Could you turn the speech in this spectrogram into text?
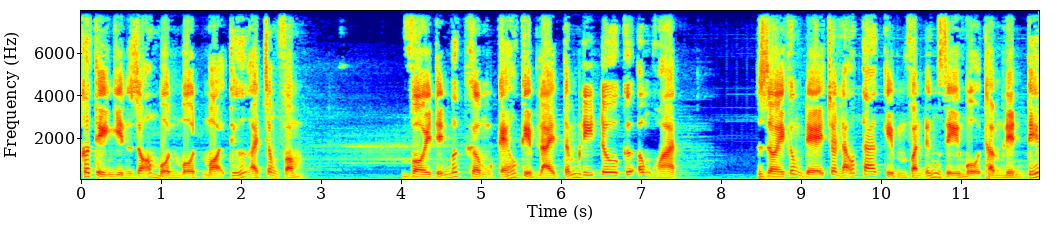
Có thể nhìn rõ mồn một mọi thứ ở trong phòng. Vội đến mức không kéo kịp lại tấm ly đô của ông Hoạt. Rồi không để cho lão ta kịp phản ứng gì, mộ thầm liền tiếp.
